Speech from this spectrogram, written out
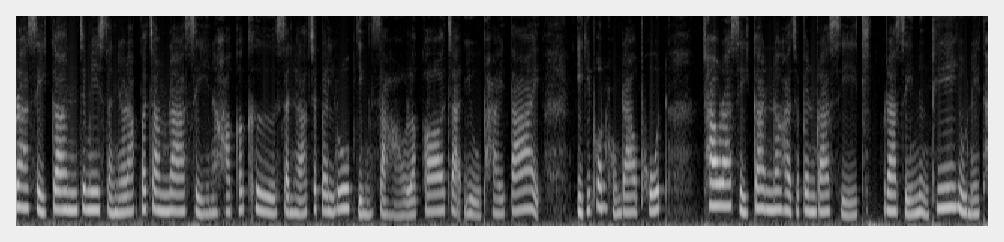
ราศีกันจะมีสัญลักษณ์ประจำราศีนะคะ ก็คือสัญลักษณ์จะเป็นรูปหญิงสาว แล้วก็จะอยู่ภายใต้ อิทธิพลของดาวพุธ ชาวราศีกันนะคะจะเป็นราศีราศีหนึ่งที่อยู่ในธ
